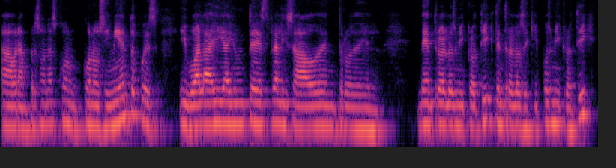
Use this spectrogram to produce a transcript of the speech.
habrán personas con conocimiento, pues igual ahí hay un test realizado dentro, del, dentro de los microtic, dentro de los equipos microtic,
